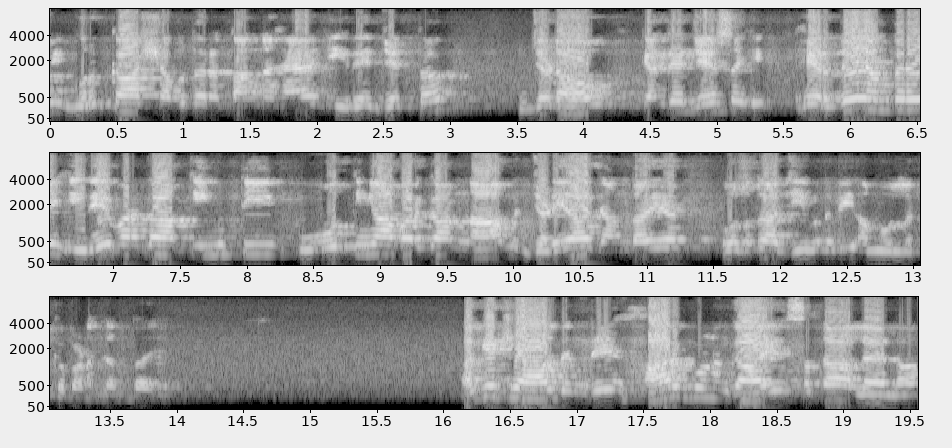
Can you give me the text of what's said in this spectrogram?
ਵੀ ਗੁਰ ਕਾ ਸ਼ਬਦ ਰਤਨ ਹੈ ਹੀਰੇ ਜਿਤ, ਜੜਾਓ। ਕਹਿੰਦੇ ਜਿਸ ਹਿਰਦੇ ਅੰਦਰ ਹੀਰੇ ਵਰਗਾ ਕੀਮਤੀ ਮੋਤੀਆਂ ਵਰਗਾ ਨਾਮ ਜੜਿਆ ਜਾਂਦਾ ਹੈ ਉਸ ਦਾ ਜੀਵਨ ਵੀ ਅਮੋਲਕ ਬਣ ਜਾਂਦਾ ਹੈ ਅੱਗੇ ਖਿਆਲ ਦਿੰਦੇ, ਹਰ ਗੁਣ ਗਾਏ ਸਦਾ ਲੈ ਲਾ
